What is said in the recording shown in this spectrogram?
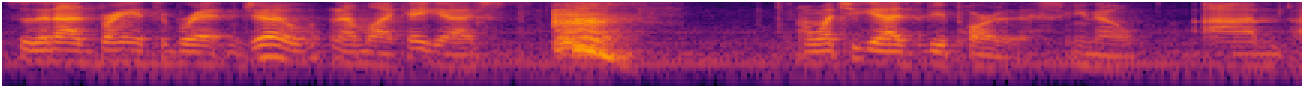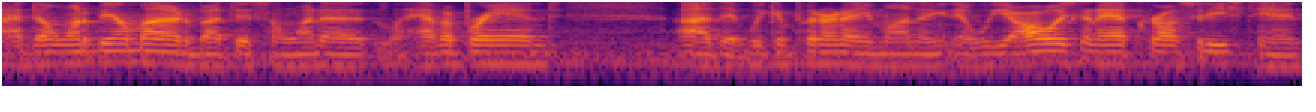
So then I'd bring it to Brett and Joe, and I'm like, hey guys, I want you guys to be a part of this. You know, I'm, I don't want to be on my own about this. I want to have a brand uh, that we can put our name on. And, you know, we are always going to have CrossFit East 10.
